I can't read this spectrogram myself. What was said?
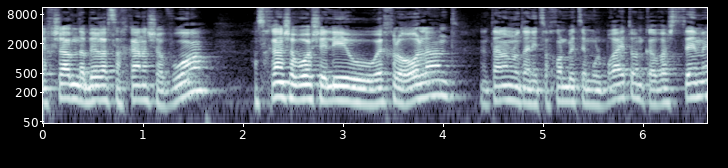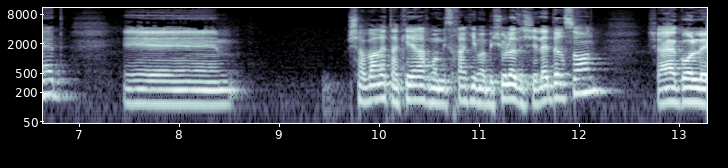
עכשיו נדבר על שחקן השבוע. השחקן השבוע שלי הוא אכלו הולנד, נתן לנו את הניצחון בעצם מול ברייטון, כבש צמד. אה, שבר את הקרח במשחק עם הבישול הזה של אדרסון, שהיה גול אה,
